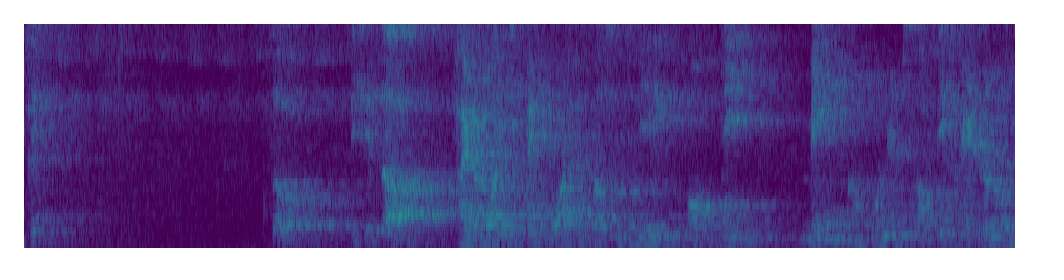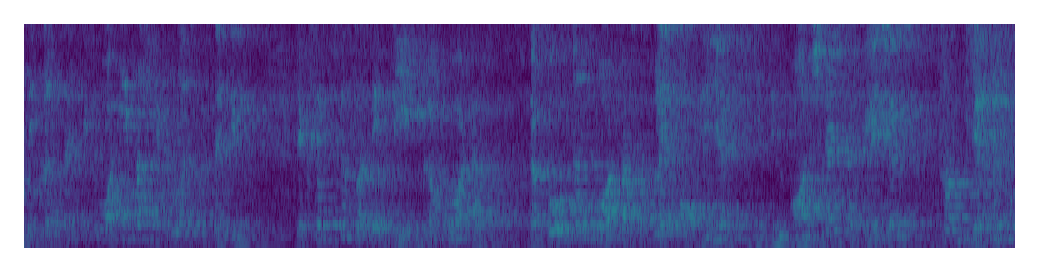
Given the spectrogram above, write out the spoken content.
okay. So this is the hydrology and water resource engineering of the main components of the hydrological cycle. What is the hydrological cycle? Except for the deep groundwater, the total water supply of the earth is in constant circulation from earth to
